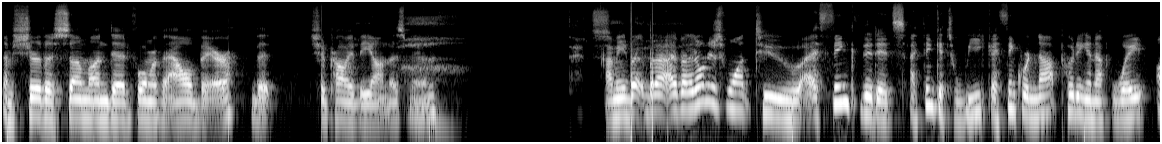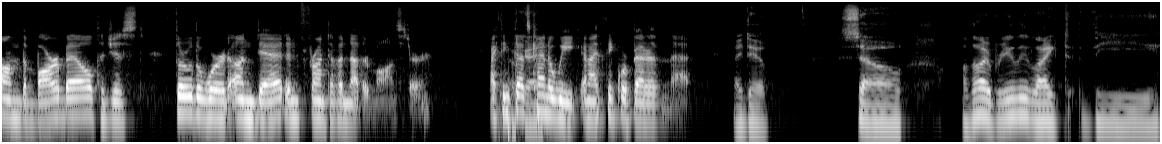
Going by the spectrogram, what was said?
I'm sure there's some undead form of owl bear that should probably be on this moon. I mean, but but I, but I don't just want to. I think that it's I think it's weak. I think we're not putting enough weight on the barbell to just throw the word undead in front of another monster. I think that's Okay. kind of weak, and I think we're better than that. I do. So, although I really liked the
